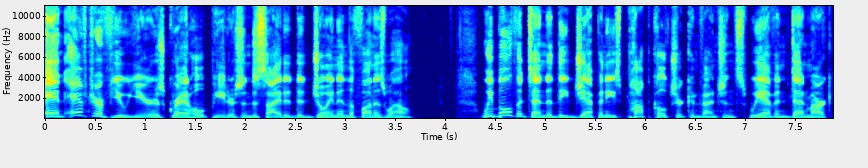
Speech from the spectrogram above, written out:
And after a few years, Gradholt Peterson decided to join in the fun as well. We both attended the Japanese pop culture conventions we have in Denmark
